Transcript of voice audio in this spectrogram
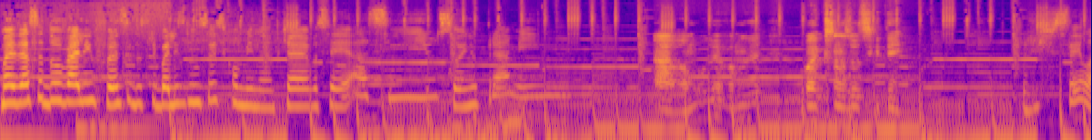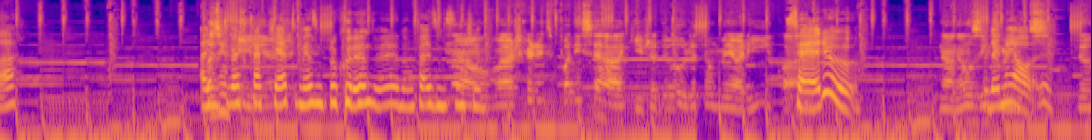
Mas essa do velho infância dos tribalistas não sei se combina, porque é você assim, um sonho pra mim. Ah, vamos ver, vamos ver. Quais que são as outras que tem? Sei lá. A Mas gente enfim, vai ficar quieto mesmo procurando, é, não faz muito não, sentido. Não, acho que a gente pode encerrar aqui. Já deu, já tem uma meia horinha, quase. Sério? Não, deu uns 20 deu meia minutos. Hora? Deu,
